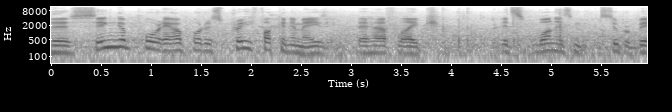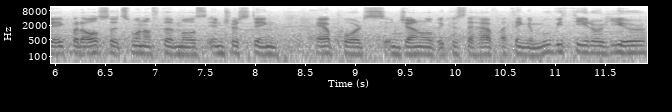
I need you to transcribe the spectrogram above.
the Singapore airport is pretty fucking amazing. They have like, it's one is super big, but also it's one of the most interesting airports in general because they have, I think, a movie theater here,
